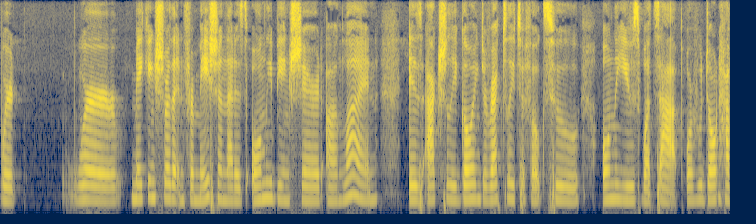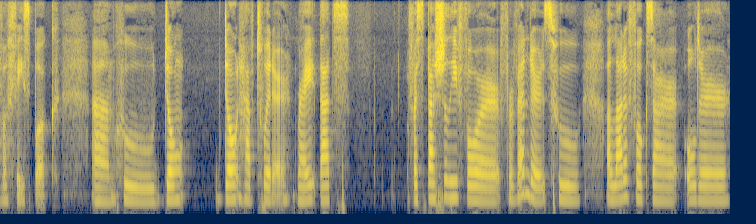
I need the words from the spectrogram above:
we're we're making sure that information that is only being shared online is actually going directly to folks who only use WhatsApp or who don't have a Facebook, um, who don't don't have Twitter, right? That's for especially for for vendors who a lot of folks are older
